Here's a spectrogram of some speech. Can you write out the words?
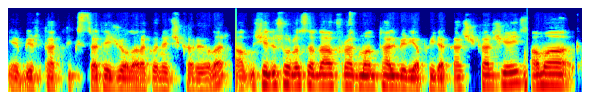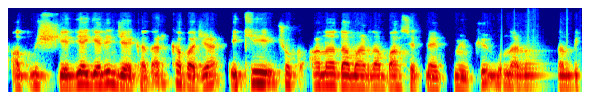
bir taktik strateji olarak öne çıkarıyorlar. 67 sonrasında daha fragmantal bir yapıyla karşı karşıyayız ama 67'ye gelinceye kadar kabaca iki çok ana damardan bahsetmek mümkün. Bunlardan bir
